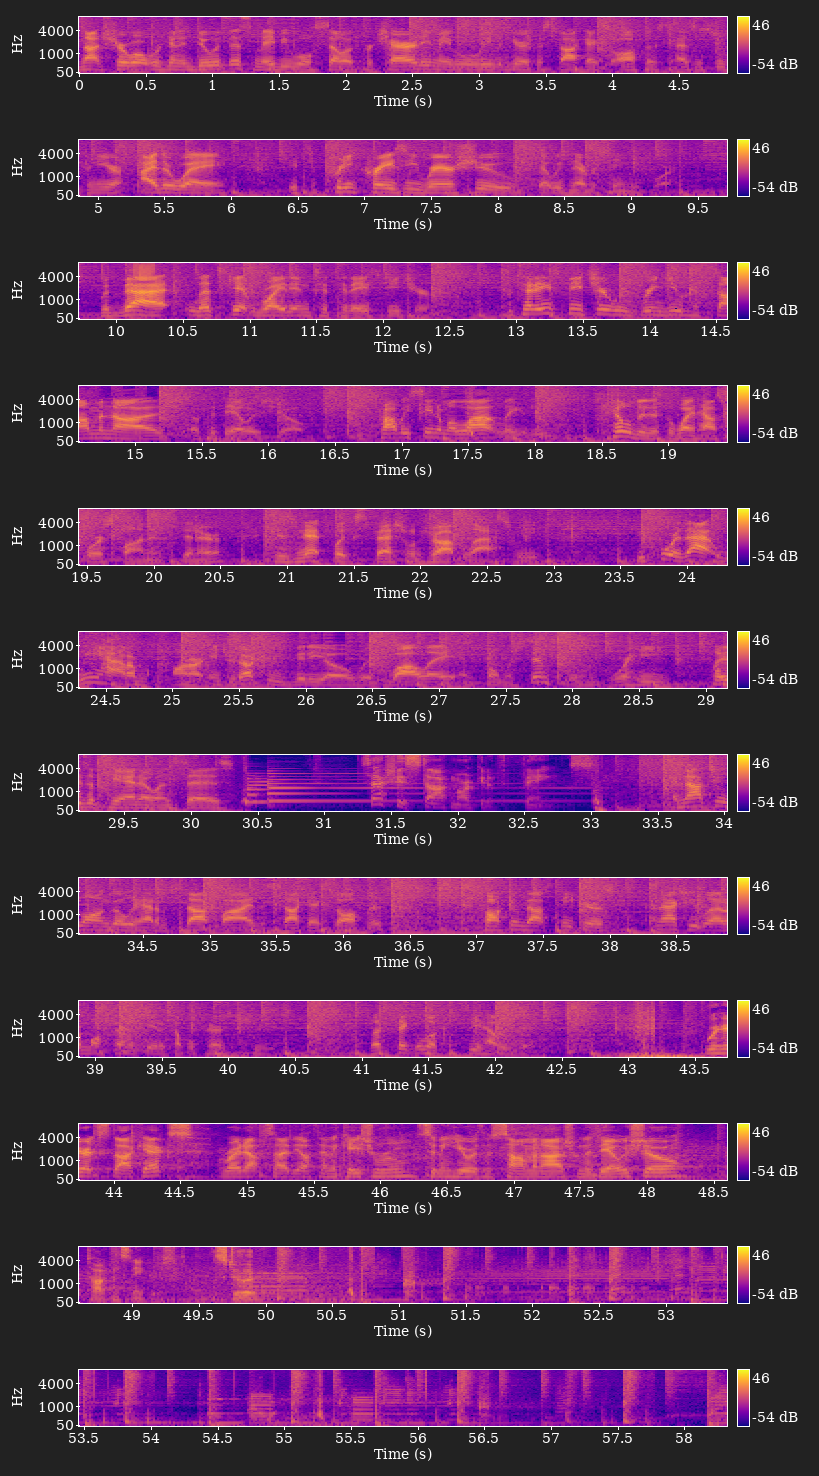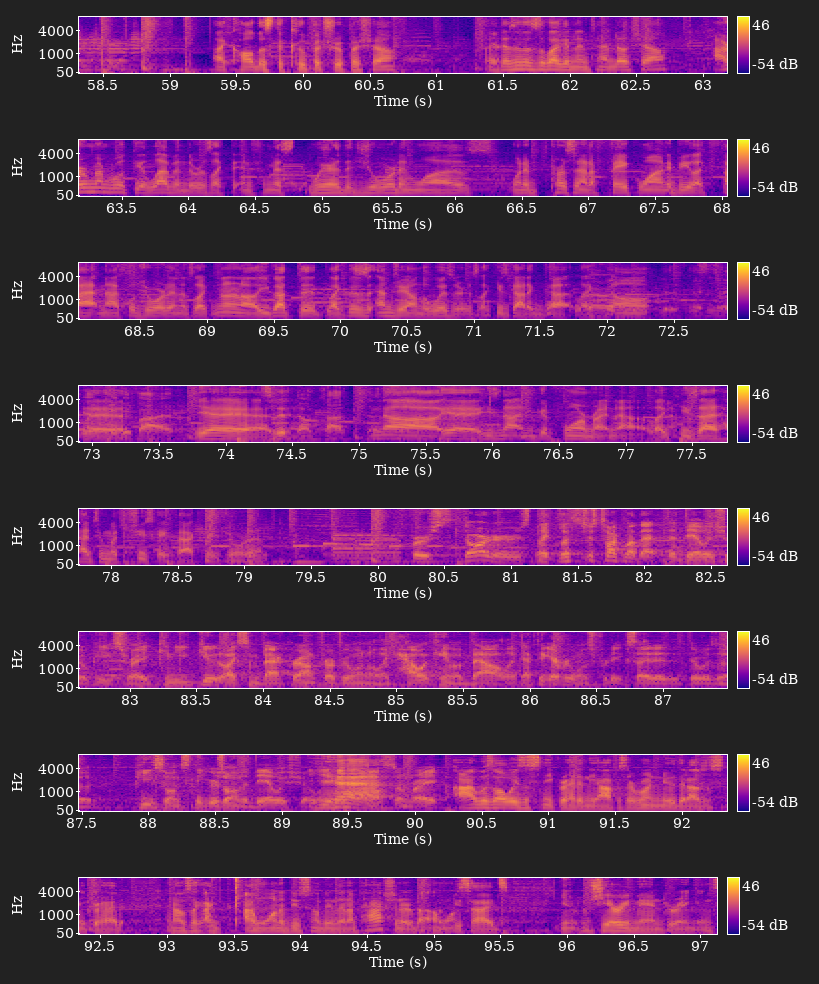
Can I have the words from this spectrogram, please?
Not sure what we're gonna do with this. Maybe we'll sell it for charity. Maybe we'll leave it here at the StockX office as a souvenir. Either way, it's a pretty crazy rare shoe that we've never seen before. With that, let's get right into today's feature. For today's feature, we bring you Hasan Minhaj of The Daily Show. You've probably seen him a lot lately killed it at the White House Correspondents' Dinner. His Netflix special dropped last week. Before that, we had him on our introductory video with Wale and Fulmer Simpson, where he plays a piano and says, It's actually a stock market of things. And not too long ago, we had him stop by the StockX office, talk to him about sneakers, and actually let him authenticate a couple pairs of shoes. Let's take a look and see how he did. We're here at StockX, right outside the authentication room, sitting here with Hasan Minhaj from The Daily Show, talking sneakers. Let's do it. I call this the Koopa Troopa show. Like, doesn't this look like a Nintendo show? I remember with the 11, there was like the infamous where the Jordan was. When a person had a fake one, it'd be like Fat Michael Jordan. It's like, no, no, no, you got the, like, this is MJ on the Wizards. Like, he's got a gut. Like, don't. This is like Yeah. 85. Yeah, yeah, yeah. So dunk contest. Nah, yeah, he's not in good form right now. Like, he's had, had too much Cheesecake Factory Jordan. For starters, like let's just talk about that the Daily Show piece, right? Can you give like some background for everyone on like how it came about? Like I think everyone's pretty excited that there was a piece on sneakers on the Daily Show. Yeah. awesome, right? I was always a sneakerhead in the office. Everyone knew that I was a sneakerhead. And I was like, I, I want to do something that I'm passionate about. Besides, you know, gerrymandering and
